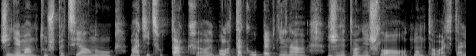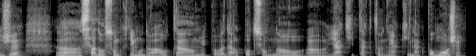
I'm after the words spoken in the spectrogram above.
že nemám tú špeciálnu maticu tak, bola tak upevnená, že to nešlo odmontovať. Takže uh, sadol som k nemu do auta, on mi povedal, pod so mnou, uh, ja ti takto nejak inak pomôžem.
